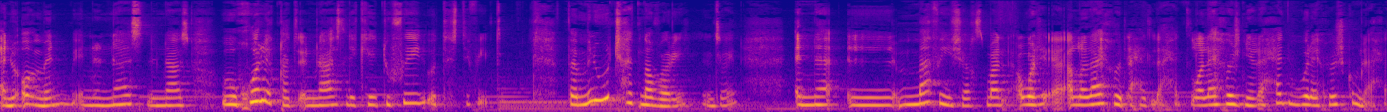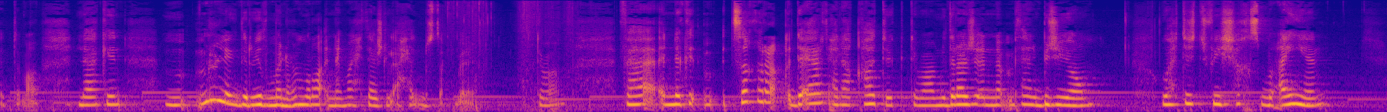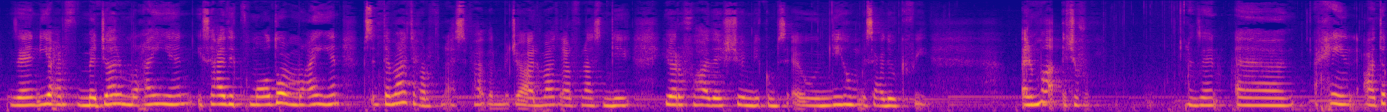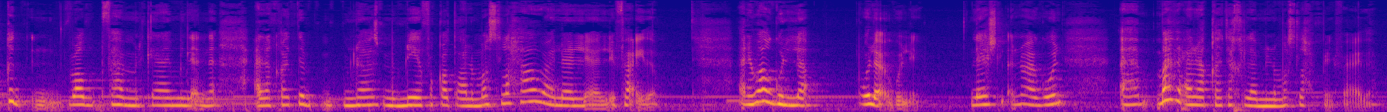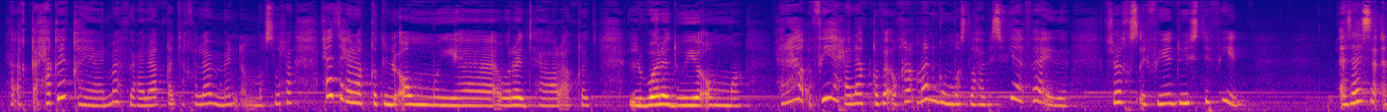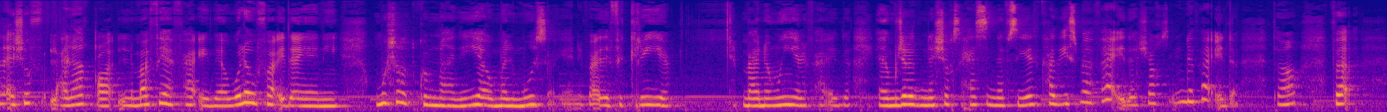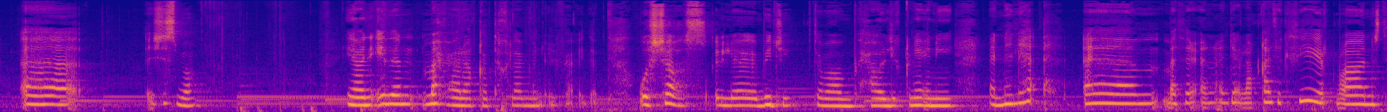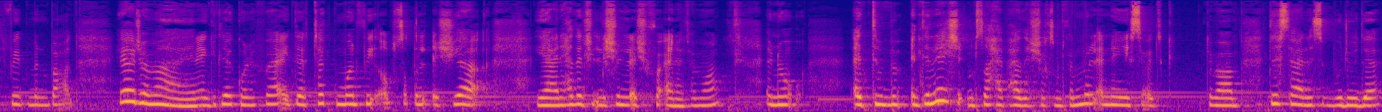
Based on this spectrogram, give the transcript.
أنا أؤمن بأن الناس للناس وخلقت الناس لكي تفيد وتستفيد. فمن وجهة نظري زين أن ما في شخص ما اول الله لا يحوج أحد لأحد الله لا يحوجني لأحد ولا يحوجكم لأحد تمام. لكن منو اللي يقدر يضمن عمره أنه ما يحتاج لأحد مستقبلا؟ تمام. فأنك تصغر دائرة علاقاتك تمام لدرجة أن مثلا بيجي يوم واحتجت فيه شخص معين زين يعرف مجال معين يساعدك في موضوع معين بس أنت ما تعرف ناس في هذا المجال ما تعرف ناس يعرفوا هذا الشيء يمديكم يمديهم يساعدوك فيه. أنا ما شوفوا زين آه الحين أعتقد بعض فهم من كلامي لأن علاقاتنا بناس مبنية فقط على المصلحة وعلى الفائدة. أنا ما أقول لا ولا أقول لي ليش؟ لأنه أقول آه ما في علاقة تخلى من المصلحة من الفائدة؟ حقيقة يعني ما في علاقة تخلى من المصلحة حتى علاقة الأم ويا ولدها علاقة الولد ويا أمه؟ فيها علاقة ما نقول مصلحة بس فيها فائدة. شخص يفيد ويستفيد. أساسا أنا أشوف العلاقة اللي ما فيها فائدة ولو فائدة يعني مو شرط تكون مادية أو ملموسة يعني فائدة فكرية. معنوية الفائدة. يعني مجرد أن الشخص يحسن نفسيتك هذه اسمها فائدة. شخص عنده فائدة تمام؟ ف آه شو اسمه؟ يعني إذا ما في علاقة تخلى من الفائدة. والشخص اللي بيجي تمام؟ بيحاول يقنعني أنه لا مثلا أنا عندي علاقات كثير ما نستفيد من بعض. يا جماعة يعني قلت لكم الفائدة تكمن في أبسط الأشياء. يعني هذا الشيء اللي أشوفه أنا تمام؟ إنه أنت أنت ليش مصاحب هذا الشخص مثلا؟ مو لأنه يسعدك تمام؟ تستأنس بوجوده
